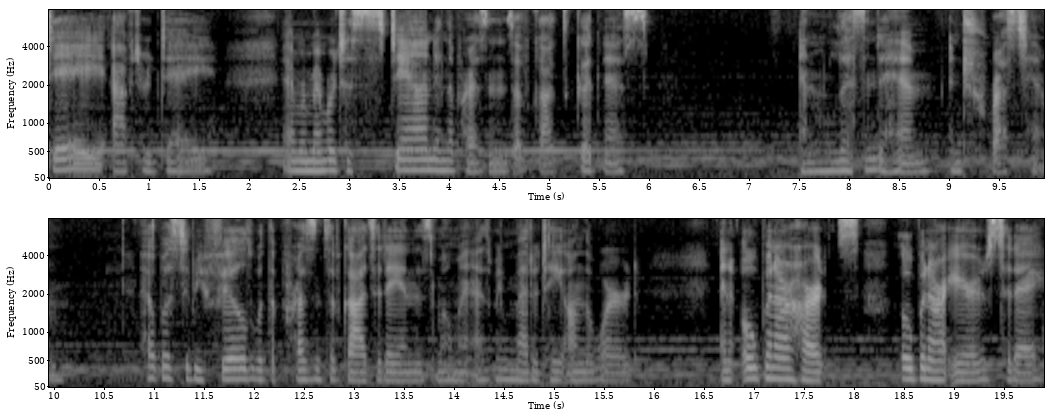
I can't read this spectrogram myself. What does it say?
day after day. And remember to stand in the presence of God's goodness and listen to Him and trust Him. Help us to be filled with the presence of God today in this moment as we meditate on the Word. And open our hearts, open our ears today.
